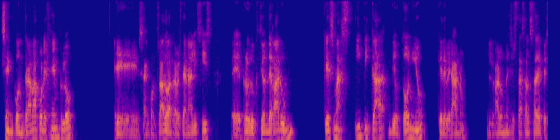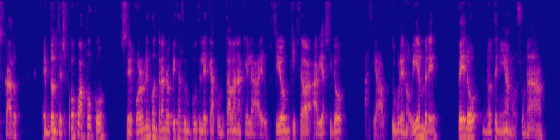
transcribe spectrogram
Se encontraba, por ejemplo, eh, se ha encontrado a través de análisis eh, producción de garum, que es más típica de otoño que de verano. El garum es esta salsa de pescado. Entonces, poco a poco se fueron encontrando piezas de un puzzle que apuntaban a que la erupción quizá había sido hacia octubre, noviembre, pero no teníamos una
